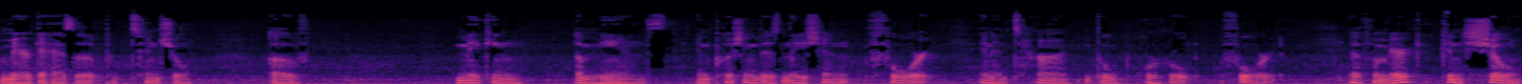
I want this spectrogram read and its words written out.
America has a potential of making amends and pushing this nation forward and in turn the world forward. If America can show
